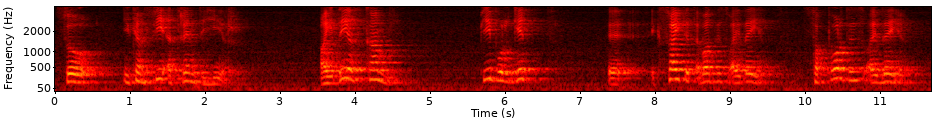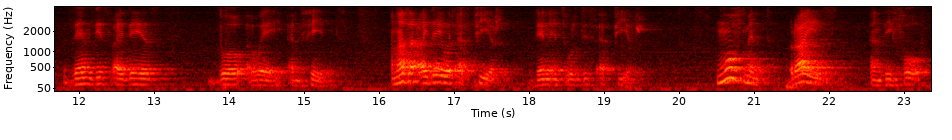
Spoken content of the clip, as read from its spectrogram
So you can see a trend here. Ideas come, people get uh, excited about this idea, support this idea, then these ideas go away and fade. Another idea will appear, then it will disappear. Movement rise and they fall.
